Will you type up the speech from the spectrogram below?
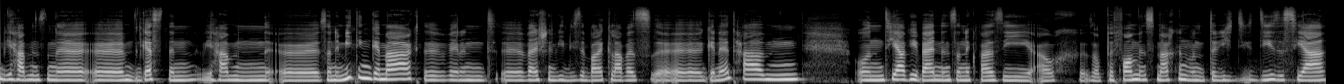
Wir haben so eine äh, gestern, wir haben äh, so eine Meeting gemacht, äh, während äh, welchen wir diese Balaklavas äh, genäht haben. Und ja, wir werden so eine quasi auch so Performance machen und dieses Jahr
